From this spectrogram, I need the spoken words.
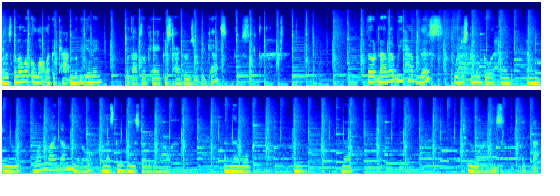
And it's gonna look a lot like a cat in the beginning, but that's okay because tigers are big cats. So, so now that we have this, we're just gonna go ahead and do one line down the middle, and that's gonna be the start of the mouth. And then we'll connect two lines like that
